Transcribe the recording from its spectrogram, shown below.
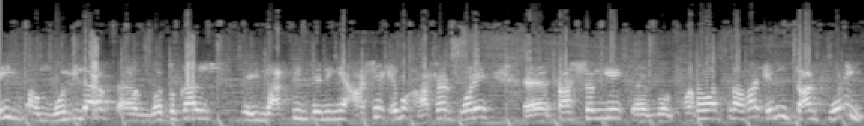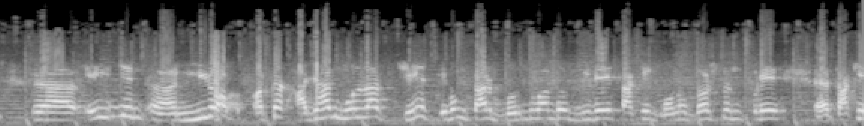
এই মহিলা গতকাল এই নার্সিং ট্রেনিং এ আসে এবং আসার পরে তার সঙ্গে কথাবার্তা হয় এবং তারপরেই এই যে নীরব, অর্থাৎ আজহার মোল্লার চেস এবং তার বন্ধু বান্ধব মিলে তাকে গণধর্ষণ করে তাকে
